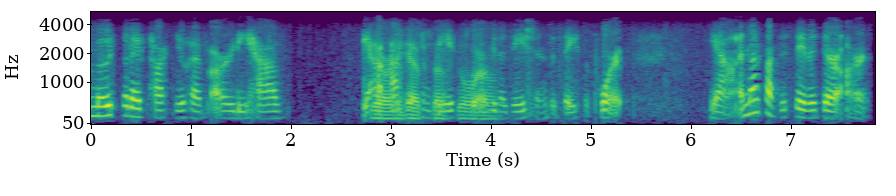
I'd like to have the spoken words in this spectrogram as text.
most that I've talked to have already have yeah, African-based organizations that they support. Yeah, and that's not to say that there aren't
